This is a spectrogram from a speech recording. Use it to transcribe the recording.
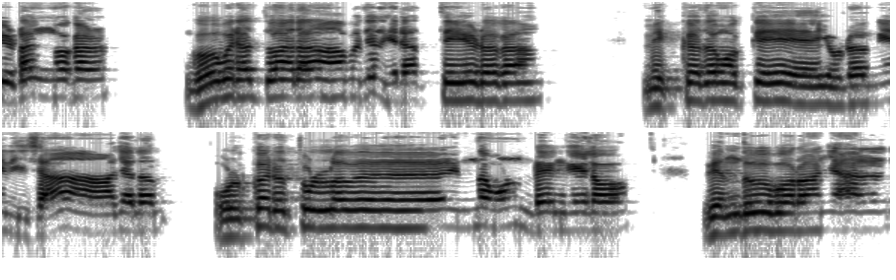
കിടങ്ങുകൾ ഗോപുരദ്വാരാപതി നിരത്തിയിടുക. മിക്കതുമൊക്കെ ഒടുങ്ങി നിശാചലർ. ഉൾക്കരുത്തുള്ളവർ ഇന്നുമുണ്ടെങ്കിലോ? വെന്തു പറഞ്ഞാൽ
